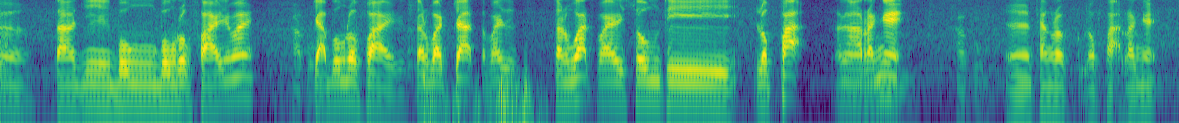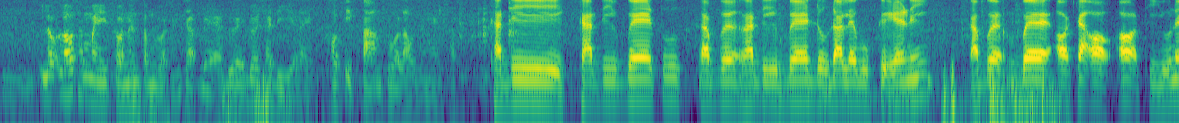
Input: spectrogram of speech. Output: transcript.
เออตานีบงบงรถไฟใช่ไหมครับผมจับบงรถไฟตำรวจจัดต่อไปตำรวจไปสมที่หลบพระงาระแงะครับผม เอ่อทางหลบหลบพระระแงะอืม แล้วแล้วทำไมตอนนั้นตำรวจถึงจับแบร์ด้วยด้วยคดีอะไร เขาติดตามตัวเรายังไงครับคดีคดีแบร์ tu กับคดีแบร์ดุดัลบุกิอันนี้กับแบร์แบร์ออกจากออกออกที่อยู่ใน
